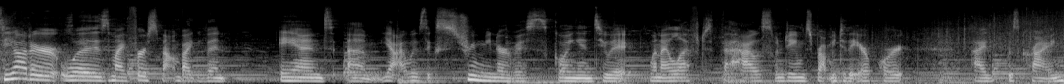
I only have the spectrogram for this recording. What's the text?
Sea Otter was my first mountain bike event. And um, yeah, I was extremely nervous going into it. When I left the house, when James brought me to the airport, I was crying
